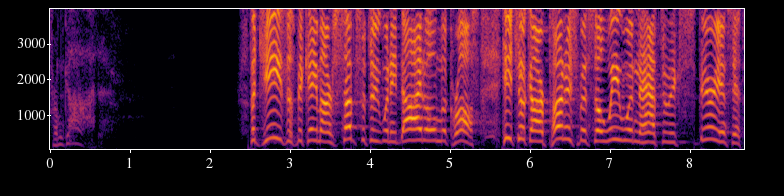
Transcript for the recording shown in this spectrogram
from God. But Jesus became our substitute when he died on the cross. He took our punishment so we wouldn't have to experience it.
